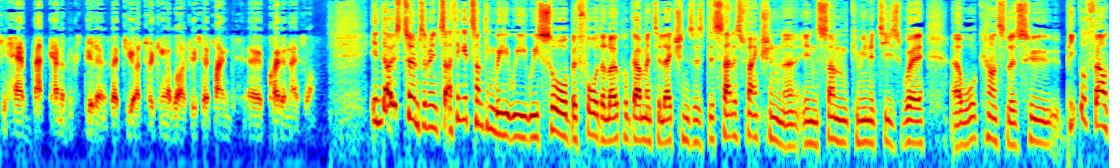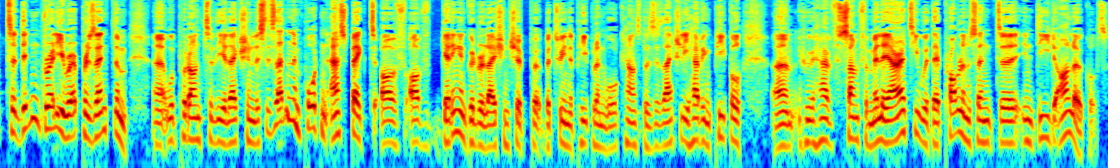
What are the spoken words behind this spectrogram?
to have that kind of experience that you are talking about, which I find uh, quite a nice one. In those terms, I mean, I think it's something we, we, we saw before the local government elections is dissatisfaction uh, in some communities where uh, ward councillors who people felt uh, didn't really represent them uh, were put onto the election list. Is that an important aspect of, of getting a good relationship uh, between the people and ward councillors is actually having people um, who have some familiarity with their problems and indeed are locals?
